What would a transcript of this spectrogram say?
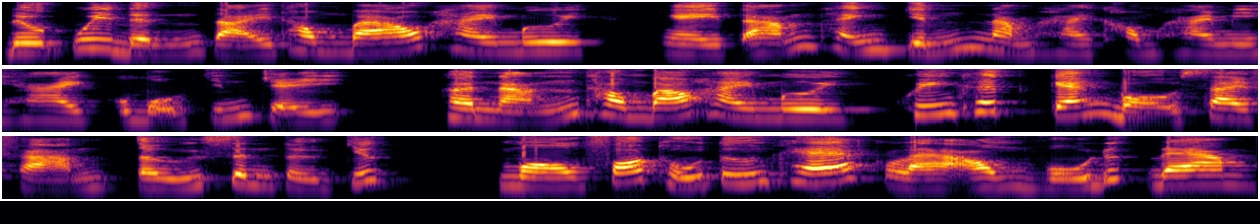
được quy định tại thông báo 20 ngày 8 tháng 9 năm 2022 của Bộ Chính trị. Hình ảnh thông báo 20 khuyến khích cán bộ sai phạm tự xin từ chức. Một phó thủ tướng khác là ông Vũ Đức Đam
